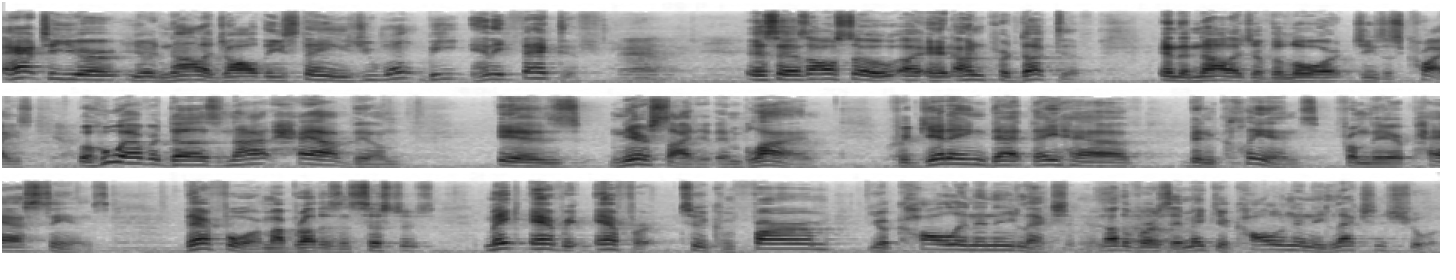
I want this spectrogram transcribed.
add to your your knowledge all these things, you won't be ineffective. Yeah. It says also uh, and unproductive in the knowledge of the Lord Jesus Christ. But whoever does not have them is nearsighted and blind, forgetting that they have been cleansed from their past sins. Therefore, my brothers and sisters, make every effort to confirm your calling and election. In other words, they make your calling and election sure.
